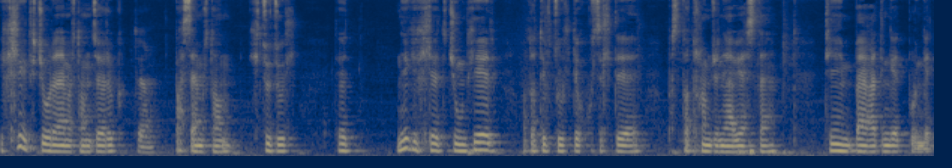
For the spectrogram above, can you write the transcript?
эхлэх гэдэг чинь өөрөө амар том зориг, Тийм. бас амар том хэцүү зүйл. Тэгээд нэг эхлээд чи үнэхээр одоо тэр зүйлдээ хүсэлтэй бас тодорхой хэмжээний авьяастай тийм байгаад ингээд бүр ингээд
